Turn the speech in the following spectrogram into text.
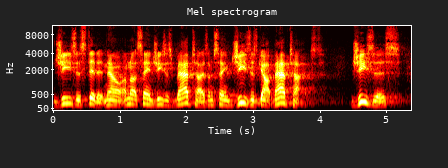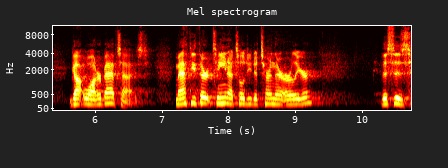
Jesus did it. Now, I'm not saying Jesus baptized, I'm saying Jesus got baptized. Jesus got water baptized. Matthew 13, I told you to turn there earlier. This is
